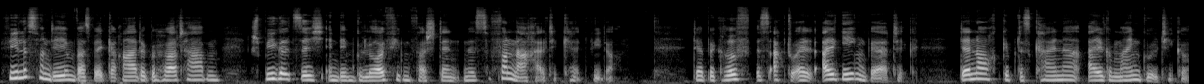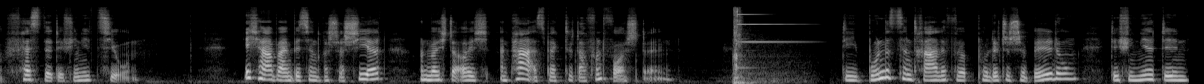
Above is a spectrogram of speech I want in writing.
Vieles von dem, was wir gerade gehört haben, spiegelt sich in dem geläufigen Verständnis von Nachhaltigkeit wider. Der Begriff ist aktuell allgegenwärtig, dennoch gibt es keine allgemeingültige, feste Definition. Ich habe ein bisschen recherchiert und möchte euch ein paar Aspekte davon vorstellen. Die Bundeszentrale für politische Bildung definiert den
